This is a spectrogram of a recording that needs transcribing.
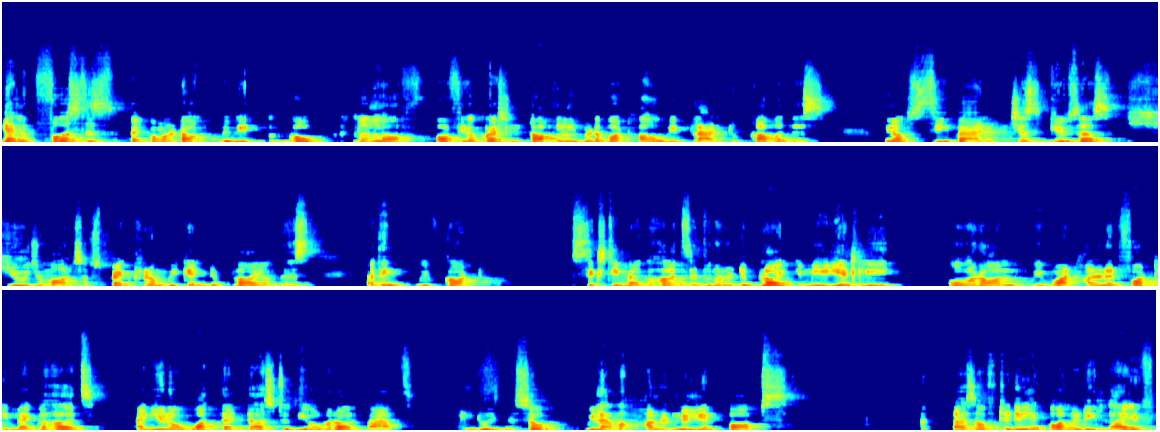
Yeah, look, first is I want to talk, maybe go a little off, off your question, talk a little bit about how we plan to cover this. You know, C band just gives us huge amounts of spectrum we can deploy on this. I think we've got 60 megahertz that we're going to deploy immediately. Overall, we want 140 megahertz. And you know what that does to the overall math in doing this. So we'll have 100 million pops as of today already live.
